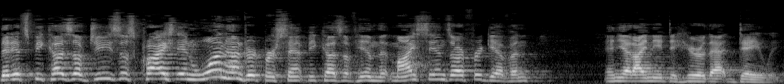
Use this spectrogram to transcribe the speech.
that it's because of Jesus Christ and 100% because of Him that my sins are forgiven, and yet I need to hear that daily.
